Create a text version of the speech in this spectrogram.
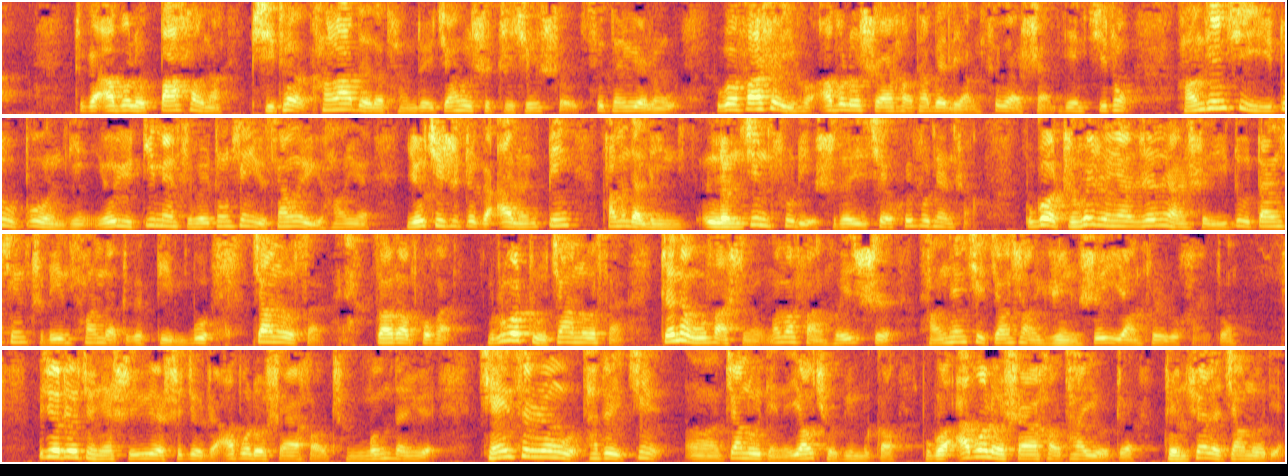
这个阿波罗八号呢，皮特康拉德的团队将会是执行首次登月任务。不过发射以后，阿波罗十二号它被两次的闪电击中，航天器一度不稳定。由于地面指挥中心与三位宇航员，尤其是这个艾伦宾，他们的冷冷静处理，使得一切恢复正常。不过，指挥人员仍然是一度担心指令舱的这个顶部降落伞遭到破坏。如果主降落伞真的无法使用，那么返回时航天器将像陨石一样坠入海中。一九六九年十一月十九日，阿波罗十二号成功登月。前一次任务，它对进呃降落点的要求并不高。不过，阿波罗十二号它有着准确的降落点。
